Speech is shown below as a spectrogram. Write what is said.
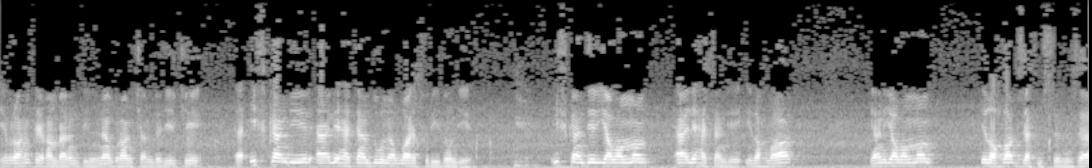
İbrahim Peyğəmbərin dilindən Quran-ı kərimdə deyir ki, İfqən deyir, əlihətən dunəllahi turidun deyir. İfqən deyir, yalandan əlihətən deyir, ilahlar, yəni yalandan ilahlar düzəltmişsiniz özünüzə,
